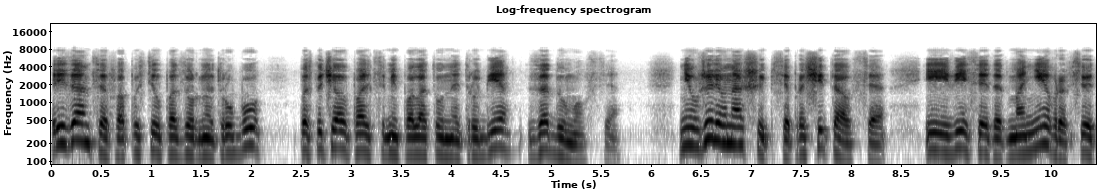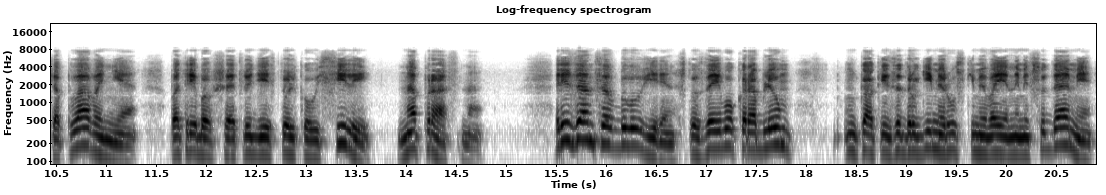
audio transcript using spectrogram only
Рязанцев опустил подзорную трубу, постучал пальцами по латунной трубе, задумался. Неужели он ошибся, просчитался, и весь этот маневр, все это плавание, потребовавшее от людей столько усилий, напрасно? Рязанцев был уверен, что за его кораблем, как и за другими русскими военными судами,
